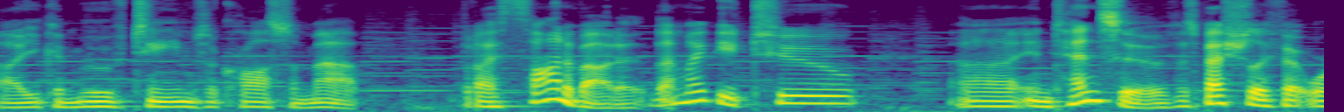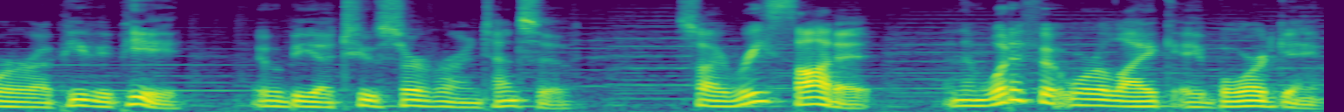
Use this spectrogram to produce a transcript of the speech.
uh, you can move teams across a map. But I thought about it, that might be too uh, intensive, especially if it were a PvP. It would be a too server intensive. So I rethought it, and then what if it were like a board game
